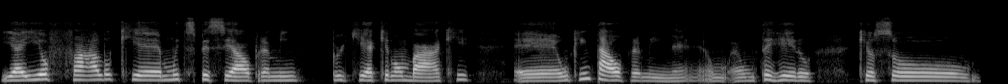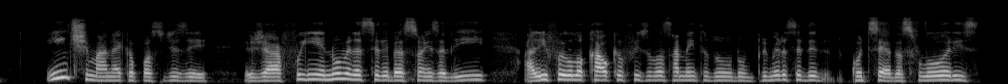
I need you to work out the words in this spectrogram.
E aí eu falo que é muito especial para mim, porque a Quilombaque é um quintal para mim, né? É um, é um terreiro que eu sou íntima, né? Que eu posso dizer. Eu já fui em inúmeras celebrações ali, Ali foi o local que eu fiz o lançamento do, do primeiro CD Codiceia das Flores.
